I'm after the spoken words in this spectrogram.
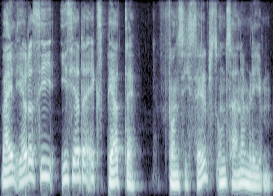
weil er oder sie ist ja der Experte von sich selbst und seinem Leben.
